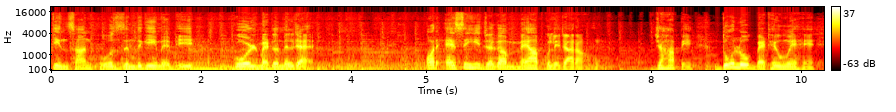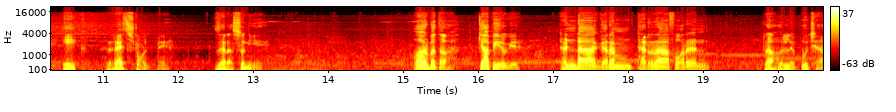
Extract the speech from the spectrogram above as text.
कि इंसान को ज़िंदगी में भी गोल्ड मेडल मिल जाए। और ऐसी ही जगह मैं आपको ले जा रहा हूँ, जहाँ पे दो लोग बैठे हुए हैं एक रेस्टोरेंट में। जरा सुनिए। और बताओ, क्या पियोगे? ठंडा, गरम, ठर्रा, फॉरन? राहुल ने पूछा।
